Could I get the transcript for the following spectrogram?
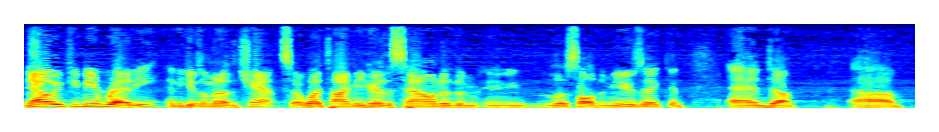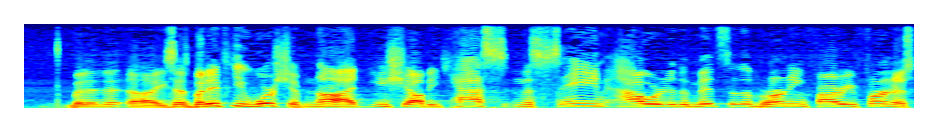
Now, if you be ready, and he gives them another chance. At what time you hear the sound of the, and he lists all the music, and, and but uh, he says, But if ye worship not, ye shall be cast in the same hour into the midst of the burning fiery furnace.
